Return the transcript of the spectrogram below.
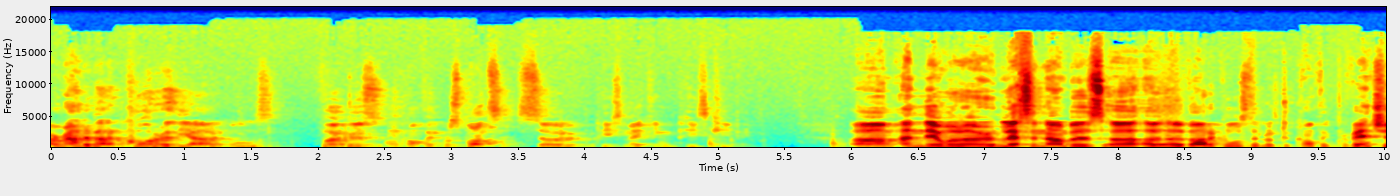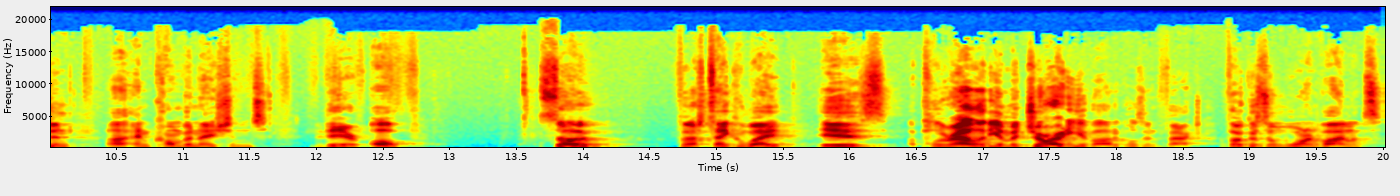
Around about a quarter of the articles focus on conflict responses, so peacemaking, peacekeeping. Um, and there were lesser numbers uh, of articles that looked at conflict prevention uh, and combinations thereof. So, first takeaway is a plurality, a majority of articles, in fact, focus on war and violence,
